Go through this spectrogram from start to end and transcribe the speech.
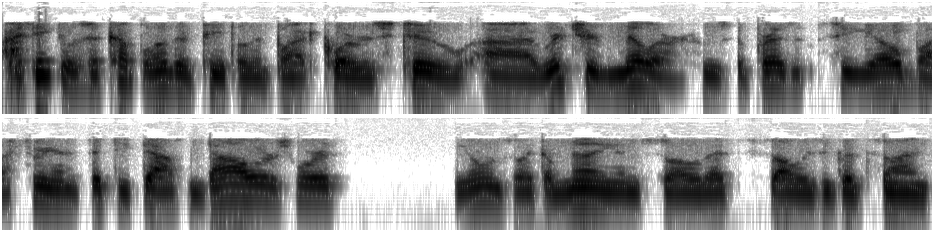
I think there was a couple other people that bought Corvus too. Uh, Richard Miller, who's the present CEO, bought 350 thousand dollars worth. He owns like a million, so that's always a good sign.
